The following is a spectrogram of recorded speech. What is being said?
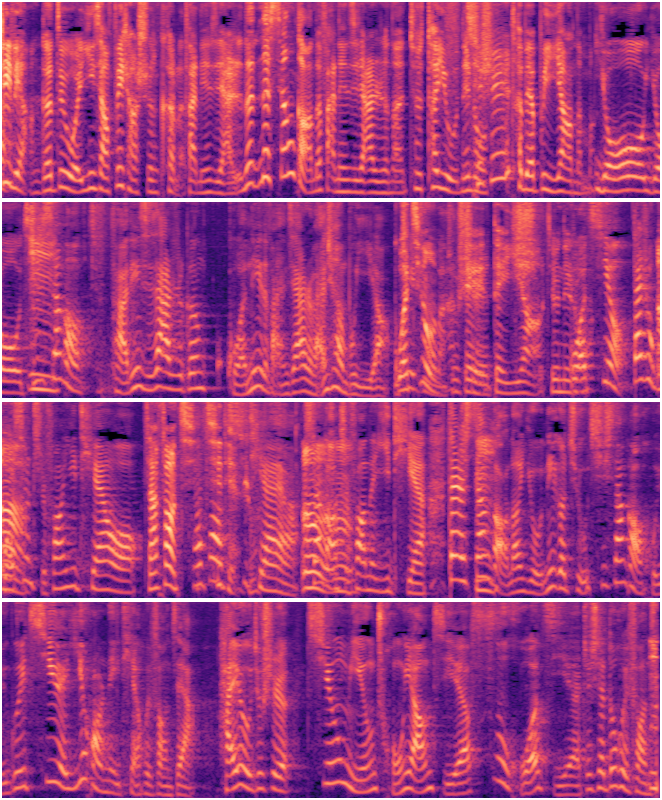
这两个对我印象非常深刻了。法定节假日，那那香港的法定节假日呢？就它有那种特别不一样的吗？有有，其实香港法定节假日跟国内的法定节假日完全不一样。国庆吧，就是得一样，就那种国庆，但是国庆只放一天哦，咱放七七天，七天呀。香港只放那一天，但是香港呢有那个九七香港回归，七月一号那天会放假。还有就是清明、重阳节、复活节这些都会放假，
